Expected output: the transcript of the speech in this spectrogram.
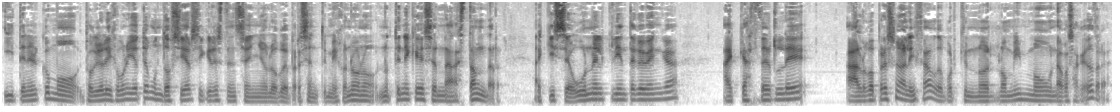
y tener como... Porque yo le dije, bueno, yo tengo un dossier, si quieres te enseño lo que presento. Y me dijo, no, no, no tiene que ser nada estándar. Aquí, según el cliente que venga, hay que hacerle algo personalizado, porque no es lo mismo una cosa que otra.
